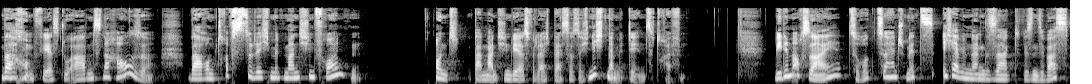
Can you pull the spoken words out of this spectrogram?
Warum fährst du abends nach Hause? Warum triffst du dich mit manchen Freunden? Und bei manchen wäre es vielleicht besser, sich nicht mehr mit denen zu treffen. Wie dem auch sei, zurück zu Herrn Schmitz. Ich habe ihm dann gesagt, wissen Sie was?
